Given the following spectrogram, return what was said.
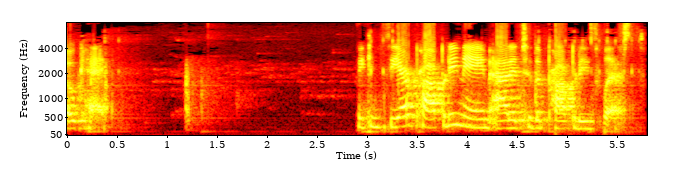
OK. We can see our property name added to the properties list.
